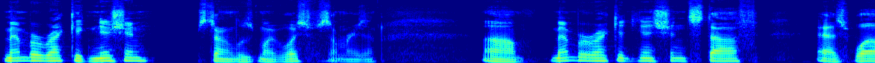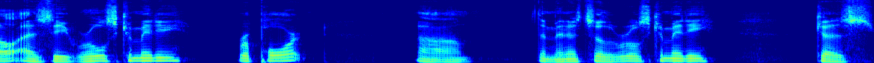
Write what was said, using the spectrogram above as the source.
member recognition. I'm starting to lose my voice for some reason. Um, member recognition stuff, as well as the rules committee report, um, the minutes of the rules committee, because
